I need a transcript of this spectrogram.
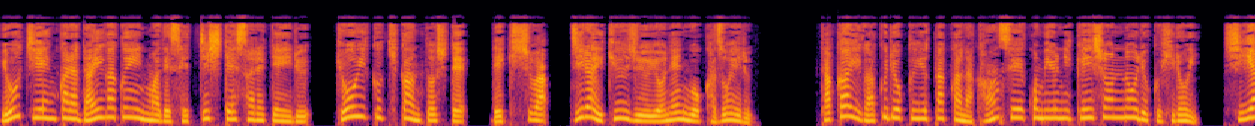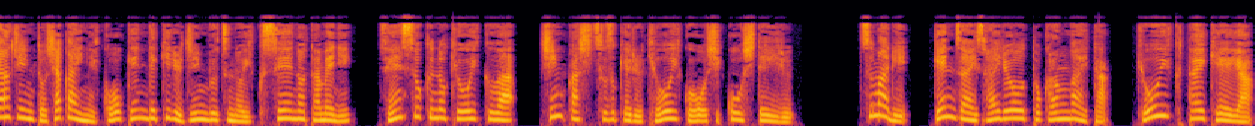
幼稚園から大学院まで設置してされている教育機関として、歴史は地来94年を数える。高い学力豊かな感性コミュニケーション能力広い、視野人と社会に貢献できる人物の育成のために、専属の教育は進化し続ける教育を施行している。つまり、現在裁量と考えた教育体系や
